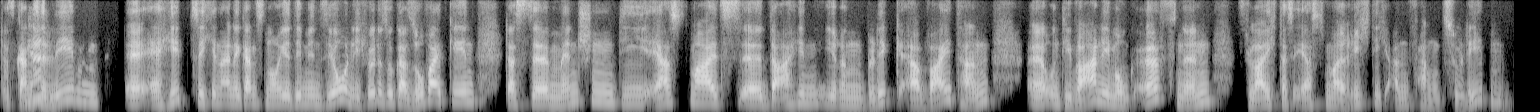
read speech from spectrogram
das ganze ja. Leben äh, erhebt sich in eine ganz neue Dimension. Ich würde sogar so weit gehen, dass äh, Menschen, die erstmals äh, dahin ihren Blick erweitern äh, und die Wahrnehmung öffnen, vielleicht das erste Mal richtig anfangen zu leben,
